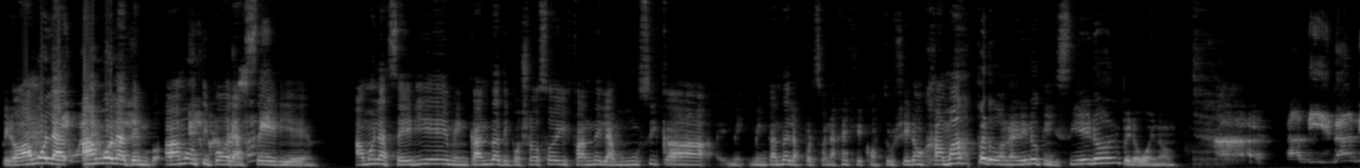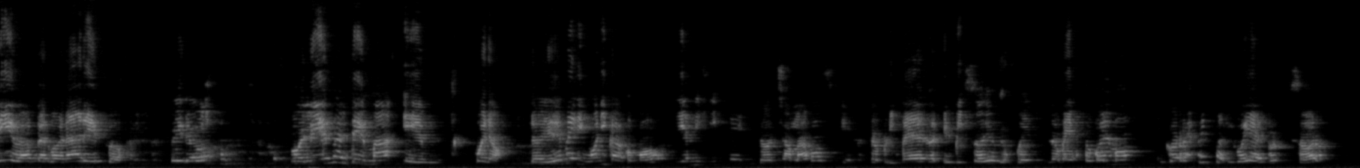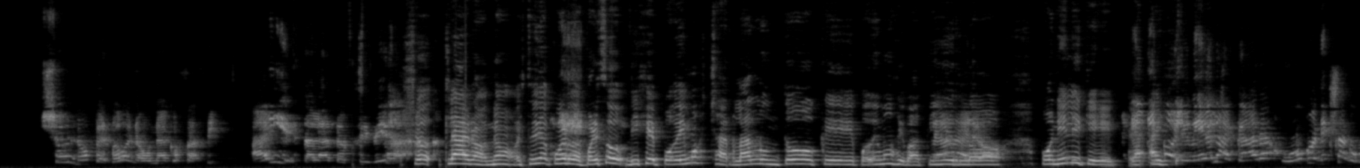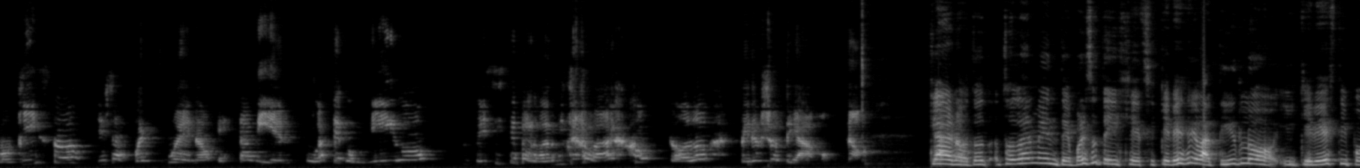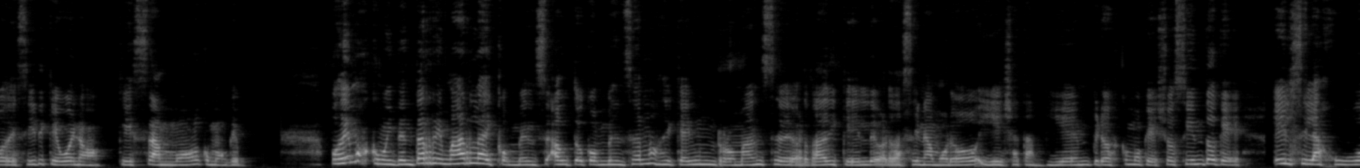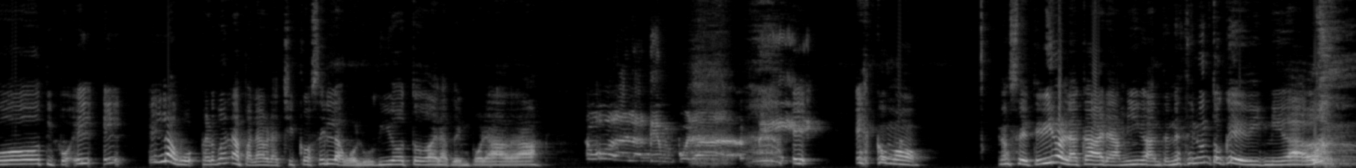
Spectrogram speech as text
Pero amo la, amo la amo tipo la serie amo la serie, me encanta, tipo, yo soy fan de la música, me, encantan los personajes que construyeron, jamás perdonaré lo que hicieron, pero bueno. Nadie, nadie va a perdonar eso. Pero volviendo al tema, em, bueno, lo de Demer y Mónica, como bien dijiste, lo charlamos en nuestro primer episodio que fue No me Estocolmo, y con respecto al Goya del profesor, yo no perdono una cosa así. Ahí está la toxicidad. Yo, claro, no, estoy de acuerdo. Por eso dije, podemos charlarlo un toque, podemos debatirlo. Ponele que. El tipo le dio la cara, jugó con ella como quiso, y ella después, bueno, está bien, jugaste conmigo, me hiciste perder mi trabajo, todo, pero yo te amo. No. Claro, totalmente. Por eso te dije, si querés debatirlo y querés tipo decir que bueno, que es amor, como que podemos como intentar remarla y autoconvencernos de que hay un romance de verdad y que él de verdad se enamoró y ella también, pero es como que yo siento que él se la jugó, tipo, él, él, él la, perdón la palabra chicos, él la boludió toda la temporada. Toda la temporada, eh, es como, no sé, te vieron la cara, amiga, ¿entendés? Tiene un toque de dignidad.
